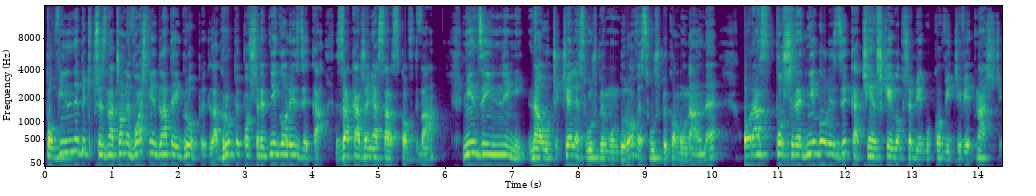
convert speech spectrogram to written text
powinny być przeznaczone właśnie dla tej grupy, dla grupy pośredniego ryzyka zakażenia SARS-CoV-2, między innymi nauczyciele, służby mundurowe, służby komunalne oraz pośredniego ryzyka ciężkiego przebiegu COVID-19.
